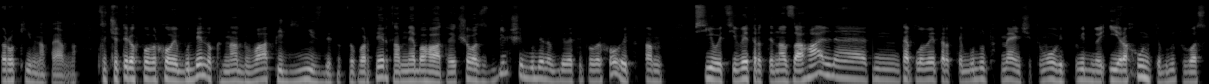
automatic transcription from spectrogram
років, напевно. Це чотирьохповерховий будинок на два під'їзди, тобто квартир там небагато. Якщо у вас більший будинок дев'ятиповерховий, то там всі оці витрати на загальне тепловитрати будуть менші, тому відповідно і рахунки будуть у вас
